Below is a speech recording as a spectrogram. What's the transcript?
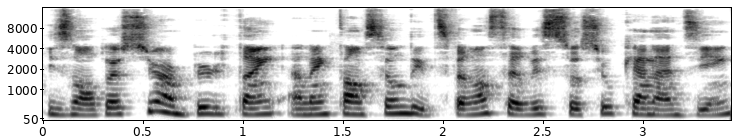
ils ont reçu un bulletin à l'intention des différents services sociaux canadiens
